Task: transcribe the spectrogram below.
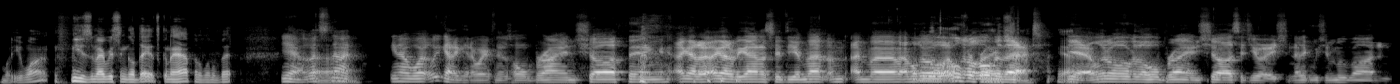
What do you want? Use them every single day. It's going to happen a little bit. Yeah, let's Um, not. You know what? We got to get away from this whole Bryan Shaw thing. I gotta, I gotta be honest with you. I'm not. I'm. I'm. Uh, I'm a little, a little over, Brian that. Yeah. yeah. a little over the whole Bryan Shaw situation. I think we should move on. And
